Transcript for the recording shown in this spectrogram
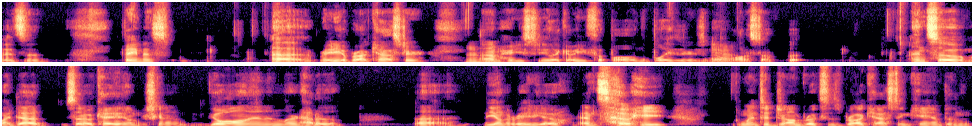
is a famous uh radio broadcaster Mhm. um who used to do like ou football and the blazers and Yeah. a lot of stuff but and so my dad said okay i'm just gonna go all in and learn how to uh be on the radio and so he went to john brooks's broadcasting camp and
